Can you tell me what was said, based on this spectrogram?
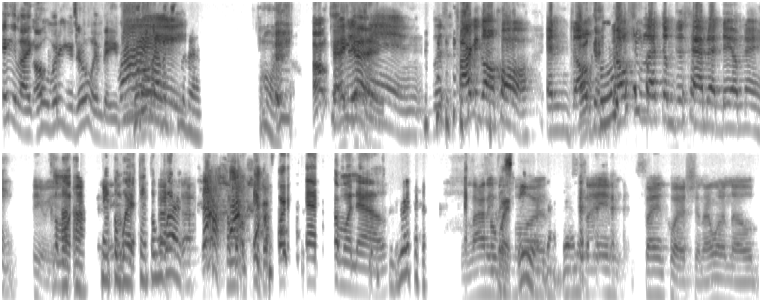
duvet. Like, oh, what are you doing, baby? Who don't have a Right. Come on. Okay, yeah. listen, listen, Target gonna call, and don't Okay. don't you let them just have that damn name. Period. Come on. Uh-uh. Paperwork, paperwork. Come on, paperwork. Yeah, Come on now. Lodi B. wait. Moore, same same question. I want to know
